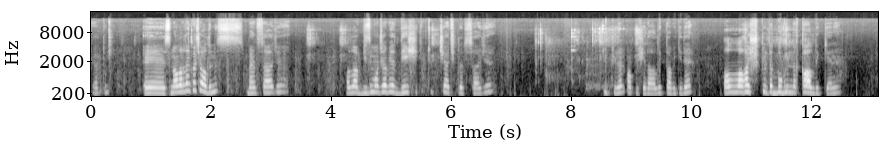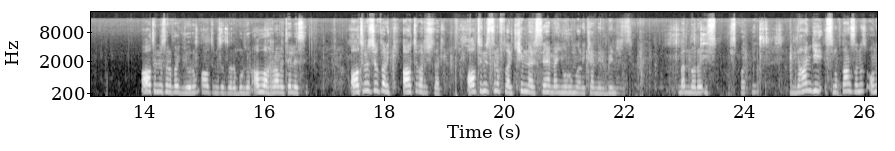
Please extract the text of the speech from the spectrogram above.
Şey yaptım. Ee, sınavlardan kaç aldınız? Ben sadece Valla bizim hoca biraz değişik Türkçe açıkladı sadece. Türkçeden 67 aldık tabii ki de. Allah'a şükür de bugün de kaldık yani. 6. sınıfa gidiyorum. 6. sınıflara buradan Allah rahmet eylesin. 6. sınıflar altı arkadaşlar. 6. sınıflar kimlerse hemen yorumlara kendileri belirsin. Ben de oraya is, ispatlayayım. Şimdi hangi sınıftansanız onu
